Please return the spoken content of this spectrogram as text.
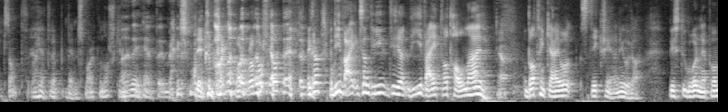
Ikke sant? Hva heter det benchmark på norsk? Nei, det heter Det benchmark. heter benchmark på norsk. ja, sant? Men de vei? De, de at vi veit hva tallene er. Ja. Og da tenker jeg jo stikk fingeren i jorda. Hvis du går ned på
